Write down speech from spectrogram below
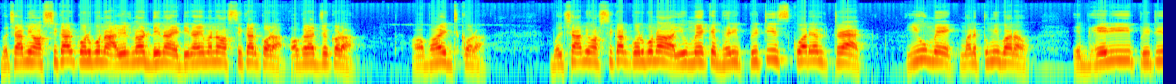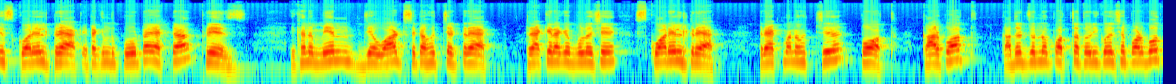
বলছে, আমি অস্বীকার করব না I will not deny deny মানে অস্বীকার করা, অগ্রাহ্য করা অ্যাভয়েড করা। বলছে, আমি অস্বীকার করব না you make a very pretty squirrel track you make মানে তুমি বানাও। A very pretty squirrel track এটা কিন্তু পুরোটাই একটা ফ্রেজ এখানে মেন যে ওয়ার্ড সেটা হচ্ছে ট্র্যাক ট্র্যাকের আগে বলেছে স্কোয়ারেল ট্র্যাক ট্র্যাক মানে হচ্ছে পথ। কার পথ? কাদের জন্য পথটা তৈরি করেছে পর্বত?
